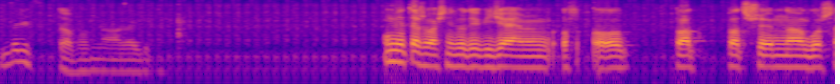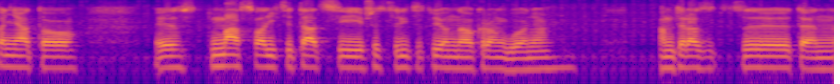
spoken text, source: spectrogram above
Wylicytował, no ale U mnie też właśnie tutaj widziałem, o, o, patrzyłem na ogłoszenia, to jest masa licytacji, wszyscy licytują na okrągło, nie? Mam teraz y, ten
